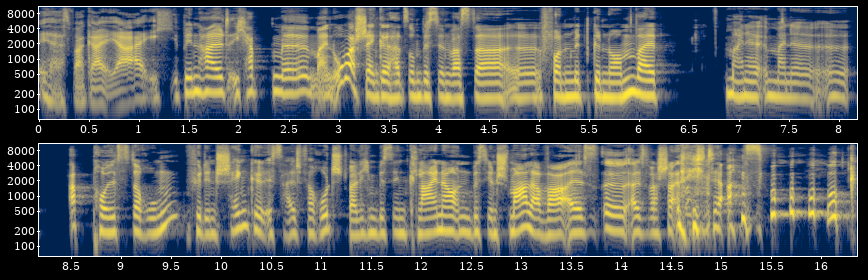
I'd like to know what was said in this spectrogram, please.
ja, das war geil. Ja, ich bin halt, ich habe äh, mein Oberschenkel hat so ein bisschen was da äh, von mitgenommen, weil meine meine äh, Abpolsterung für den Schenkel ist halt verrutscht, weil ich ein bisschen kleiner und ein bisschen schmaler war als äh, als wahrscheinlich der Anzug.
